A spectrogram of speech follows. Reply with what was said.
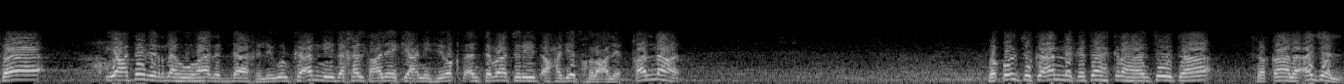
فيعتذر له هذا الداخل يقول كأني دخلت عليك يعني في وقت أنت ما تريد أحد يدخل عليك. قال نعم. فقلت كأنك تكره أن توتى فقال أجل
